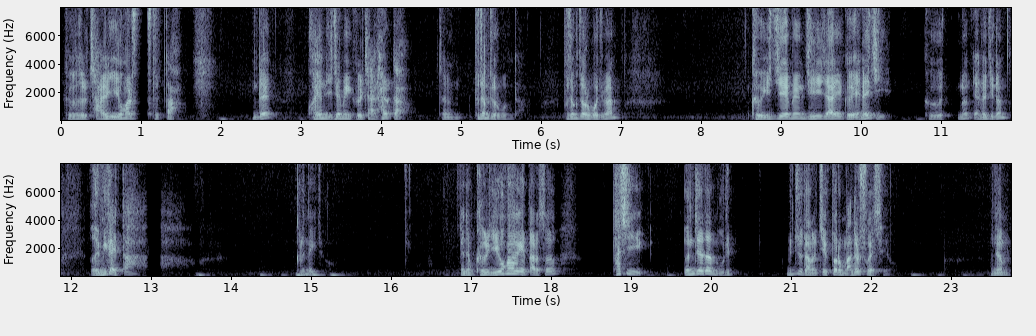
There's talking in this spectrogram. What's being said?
그것을 잘 이용할 수도 있다. 근데 과연 이재명이 그걸 잘 할까? 저는 부정적으로 봅니다. 부정적으로 보지만 그 이재명 지지자의 그 에너지, 그는 에너지는 의미가 있다. 그런 얘기죠. 왜냐면 그걸 이용하기에 따라서 다시 언제든 우리 민주당을 찍도록 만들 수가 있어요. 왜냐면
